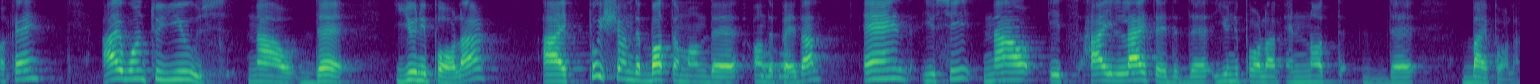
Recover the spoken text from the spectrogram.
Okay? I want to use now the unipolar. I push on the bottom on the, on the pedal, and you see now it's highlighted the unipolar and not the bipolar.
